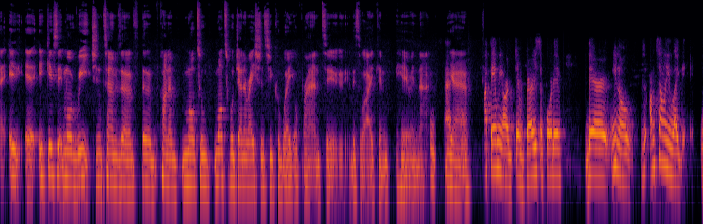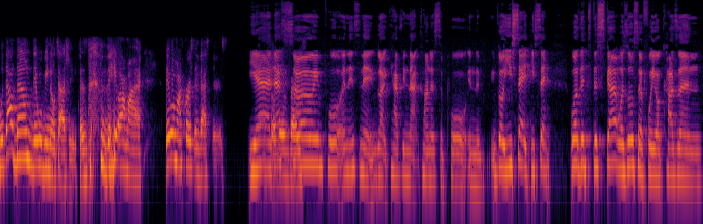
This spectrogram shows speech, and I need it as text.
it, it, it gives it more reach in terms of the kind of multiple multiple generations who could wear your brand to. This is what I can hear in that. Exactly. Yeah, my family are they're very supportive. They're you know I'm telling you like without them, there will be no Tashi because they are my they were my first investors. Yeah, so that's very, so important, isn't it? Like having that kind of support in the go. You said you said well, the the skirt was also for your cousin.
